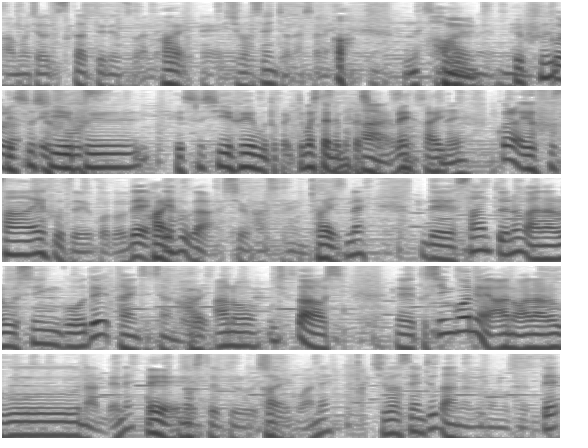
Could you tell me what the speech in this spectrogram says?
アマチュアで使ってるやつはね、はい。えー周波数変調なんですよね。あね。はいうん。F SCF SCFM とか言ってましたね昔からね。はい。ね。これは F3F ということで、はい。F が周波数変調ですね、で3というのがアナログ信号で単一チャンネル、はい。あの実は、えー、と信号はねあのアナログなんでね、ええ。載せてる信号はね、周波数変調でアナログを載せて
